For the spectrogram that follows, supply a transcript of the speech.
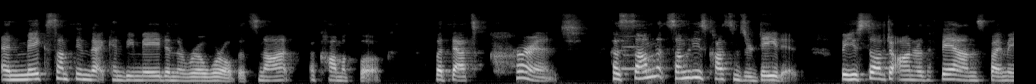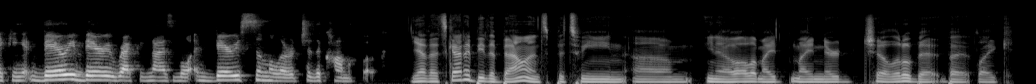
and make something that can be made in the real world that's not a comic book but that's current because some some of these costumes are dated but you still have to honor the fans by making it very very recognizable and very similar to the comic book yeah that's got to be the balance between um, you know i'll let my my nerd chill a little bit but like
